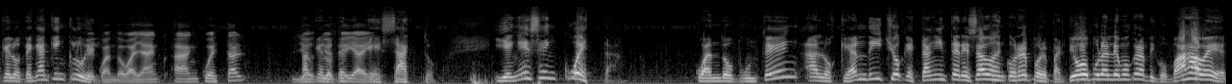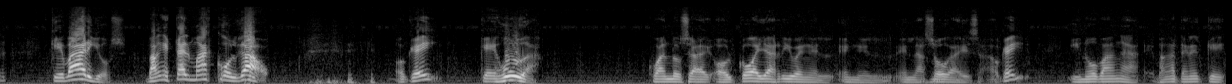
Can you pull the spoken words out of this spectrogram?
que lo tengan que incluir. Que cuando vayan a encuestar, yo, estoy ahí. Exacto. Y en esa encuesta, cuando punten a los que han dicho que están interesados en correr por el Partido Popular Democrático, vas a ver que varios van a estar más colgados, ¿ok? Que Judas cuando se ahorcó allá arriba en, el, en, el, en la soga esa, ¿ok? Y no van a, van a tener que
